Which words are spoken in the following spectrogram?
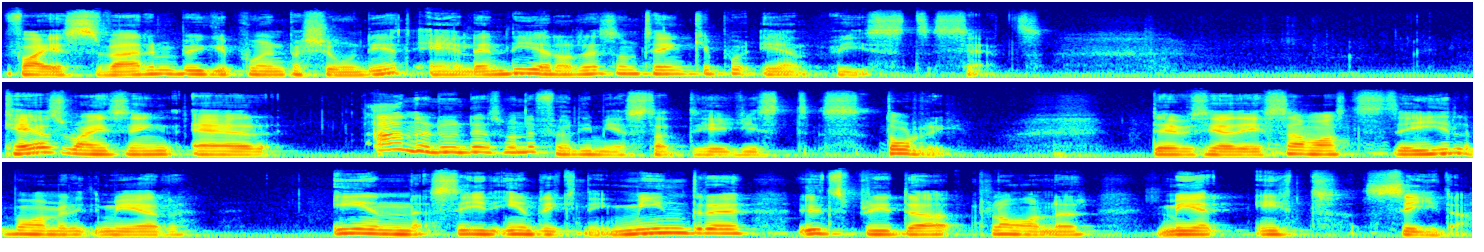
Varje svärm bygger på en personlighet eller en ledare som tänker på ett visst sätt. Chaos Rising är annorlunda som det följer mer strategiskt story. Det vill säga det är samma stil, bara med lite mer ensidig inriktning. Mindre utspridda planer, mer ett sida.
